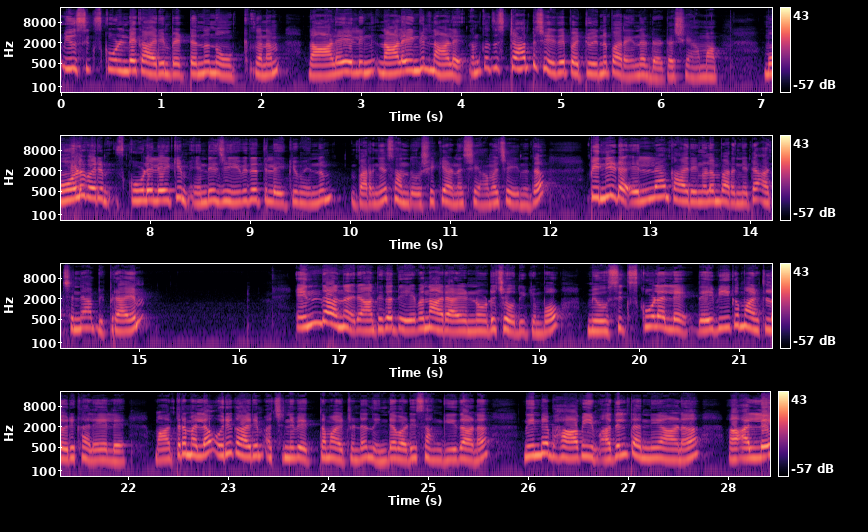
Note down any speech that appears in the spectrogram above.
മ്യൂസിക് സ്കൂളിന്റെ കാര്യം പെട്ടെന്ന് നോക്കണം. നാളെ അല്ലെങ്കിൽ നാളെയെങ്കിൽ നാളെ. നമുക്കത് സ്റ്റാർട്ട് ചെയ്തേ പറ്റൂ എന്ന് പറയുന്നുണ്ട് കേട്ടോ ശ്യാമ. മോൾ വരും സ്കൂളിലേക്കും എന്റെ ജീവിതത്തിലേക്കും എന്നും പറഞ്ഞ് സന്തോഷിക്കുകയാണ് ശ്യാമ ചെയ്യുന്നത്. പിന്നീട് എല്ലാ കാര്യങ്ങളും പറഞ്ഞിട്ട് അച്ഛന്റെ അഭിപ്രായം എന്താന്ന് രാധിക ദേവനാരായണനോട് ചോദിക്കുമ്പോൾ മ്യൂസിക് സ്കൂളല്ലേ ദൈവീകമായിട്ടുള്ള ഒരു കലയല്ലേ. മാത്രമല്ല ഒരു കാര്യം അച്ഛന് വ്യക്തമായിട്ടുണ്ട്. നിന്റെ വടി സംഗീതമാണ് നിന്റെ ഭാവിയും അതിൽ തന്നെയാണ്. അല്ലേ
